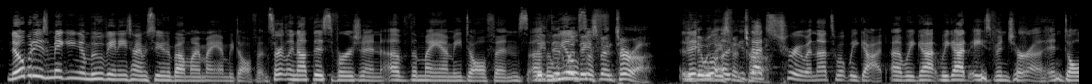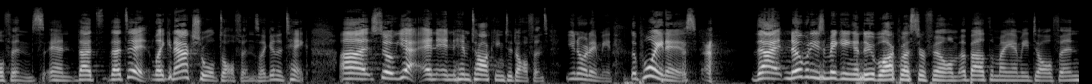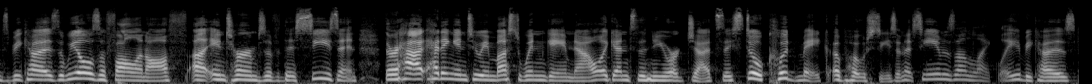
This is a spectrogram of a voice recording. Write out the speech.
Nobody's making a movie anytime soon about my Miami Dolphins. Certainly not this version of the Miami Dolphins. Uh, They the did wheels with Ace of Ventura. They, They- did with well, Ace uh, Ventura. That's true, and that's what we got. Uh, we got we got Ace Ventura and Dolphins, and that's that's it. Like an actual Dolphins, like in a tank. Uh, so yeah, and and him talking to Dolphins. You know what I mean. The point is. That nobody's making a new blockbuster film about the Miami Dolphins because the wheels have fallen off uh, in terms of this season. They're ha- heading into a must-win game now against the New York Jets. They still could make a postseason. It seems unlikely because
